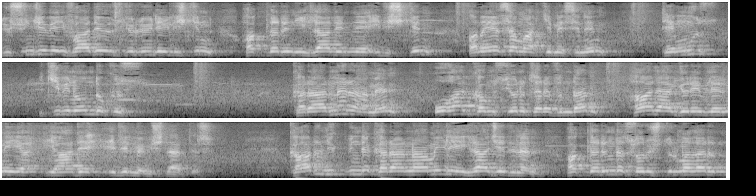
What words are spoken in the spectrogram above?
düşünce ve ifade özgürlüğüne ilişkin hakların ihlaline ilişkin Anayasa Mahkemesi'nin Temmuz 2019 kararına rağmen OHAL Komisyonu tarafından hala görevlerine ia- iade edilmemişlerdir. Kanun hükmünde kararname ile ihraç edilen haklarında soruşturmaların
